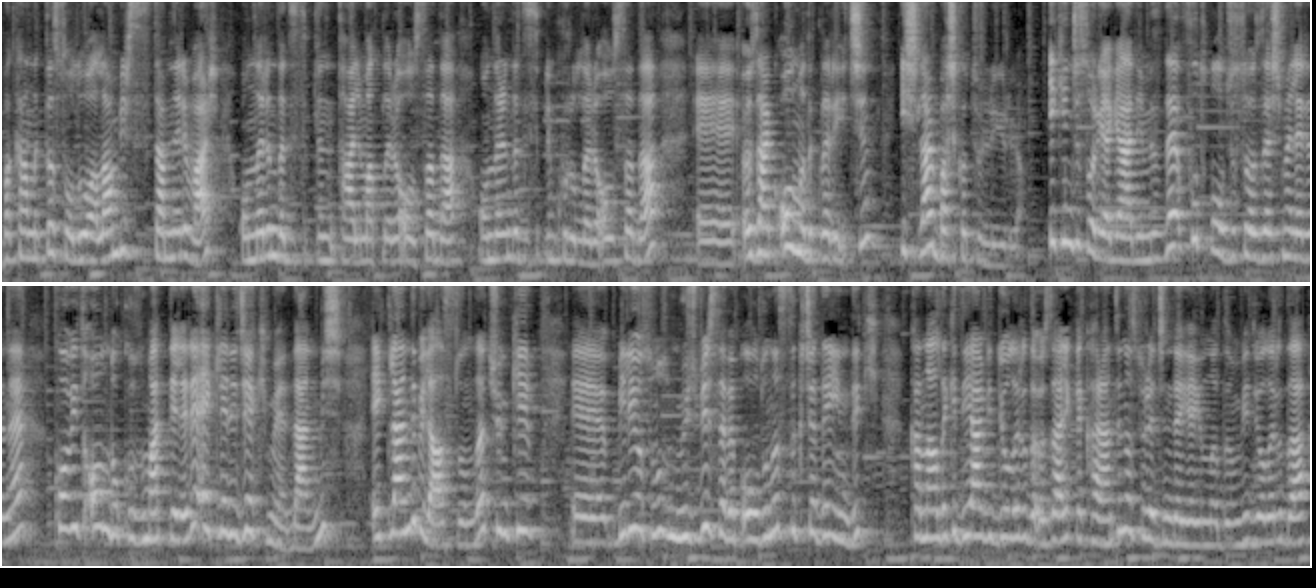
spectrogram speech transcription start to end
bakanlıkta soluğu alan bir sistemleri var. Onların da disiplin talimatları olsa da, onların da disiplin kurulları olsa da e, özerk olmadıkları için işler başka türlü yürüyor. İkinci soruya geldiğimizde futbolcu sözleşmelerine Covid-19 maddeleri eklenecek mi denmiş. Eklendi bile aslında çünkü e, biliyorsunuz mücbir sebep olduğuna sıkça değindik. Kanaldaki diğer videoları da özellikle karantina sürecinde yayınladığım videoları da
